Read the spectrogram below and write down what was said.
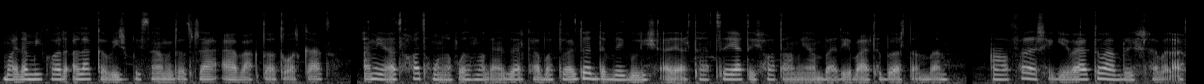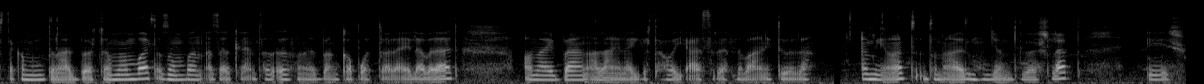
majd amikor a legkevésbé számított rá, elvágta a torkát. Emiatt hat hónapot magánzárkába töltött, de végül is elérte a célját, és hatalmi emberré vált a börtönben. A feleségével továbbra is leveleztek, amint Donald börtönben volt, azonban 1955-ben kapott egy levelet, amelyben a lány leírta, hogy el szeretne válni tőle. Emiatt Donald nagyon dühös lett, és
